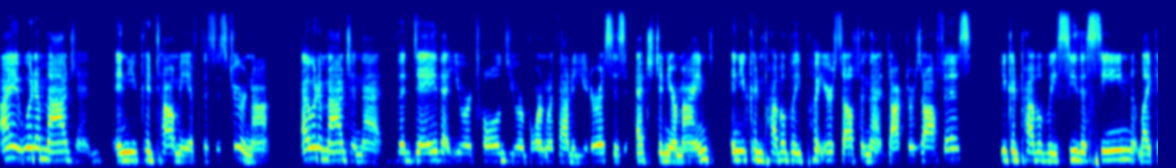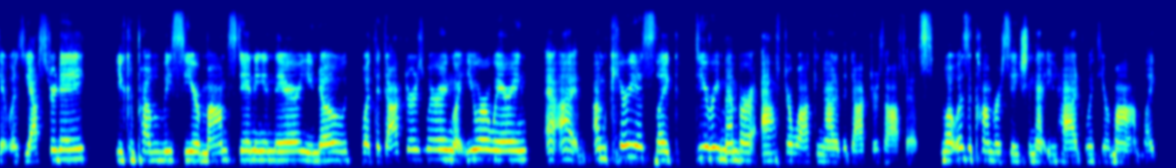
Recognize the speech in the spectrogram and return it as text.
I would imagine, and you could tell me if this is true or not. I would imagine that the day that you were told you were born without a uterus is etched in your mind, and you can probably put yourself in that doctor's office you could probably see the scene like it was yesterday. You could probably see your mom standing in there. You know what the doctor is wearing, what you are wearing. I, I'm curious, like, do you remember after walking out of the doctor's office? What was a conversation that you had with your mom? Like,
